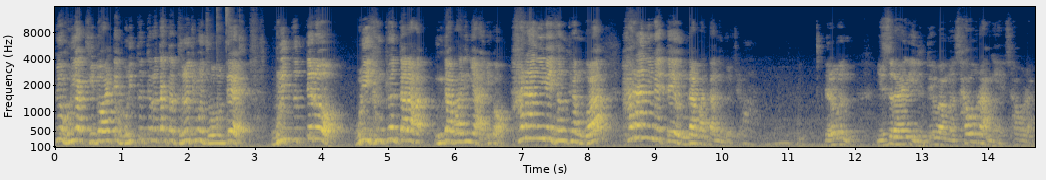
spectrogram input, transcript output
그럼 우리가 기도할 때 우리 뜻대로 딱딱 들어주면 좋은데 우리 뜻대로 우리 형편 따라 응답하는 게 아니고 하나님의 형편과 하나님의 때에 응답한다는 거죠. 아, 여러분 이스라엘 일대 왕은 사울 왕이에요. 사울 왕.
